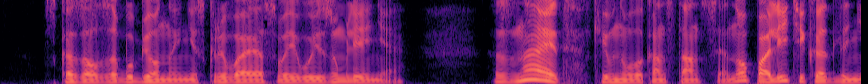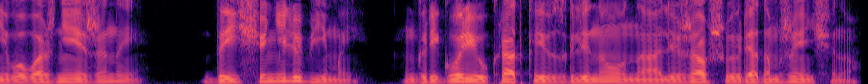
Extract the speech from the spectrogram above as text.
— сказал Забубенный, не скрывая своего изумления. «Знает», — кивнула Констанция, — «но политика для него важнее жены». Да еще нелюбимой. Григорий украдкой взглянул на лежавшую рядом женщину.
